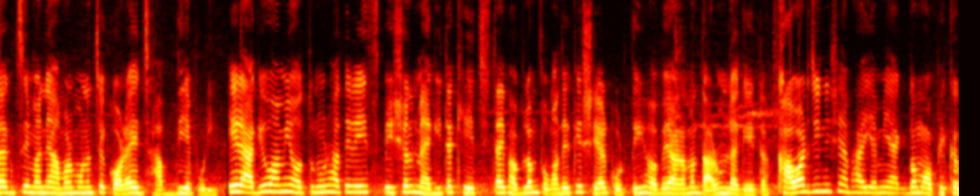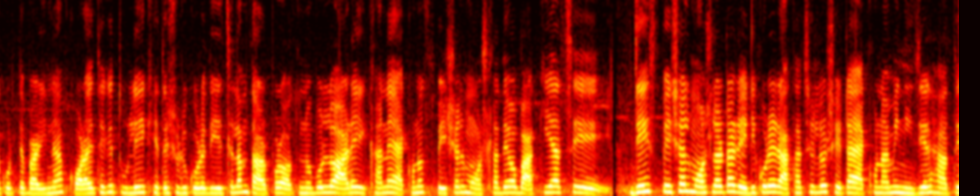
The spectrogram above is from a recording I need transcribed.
লাগছে মানে আমার মনে হচ্ছে কড়াইয়ে ঝাঁপ দিয়ে পড়ি। এর আগেও আমি অতনুর হাতের এই স্পেশাল ম্যাগিটা খেয়েছি, তাই ভাবলাম তোমাদেরকে শেয়ার করতেই হবে আর আমার দারুণ লাগে এটা। খাওয়ার জিনিসে ভাই আমি একদম অপেক্ষা করতে পারি না। কড়াই থেকে তুলেই খেতে শুরু করে দিয়েছিলাম। তারপর অতনু বলল, আরে এখানে এখনও স্পেশাল মশলা দেওয়া বাকি আছে। যেই স্পেশাল মশলাটা রেডি করে রাখা ছিল, সেটা এখন আমি নিজের হাতে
